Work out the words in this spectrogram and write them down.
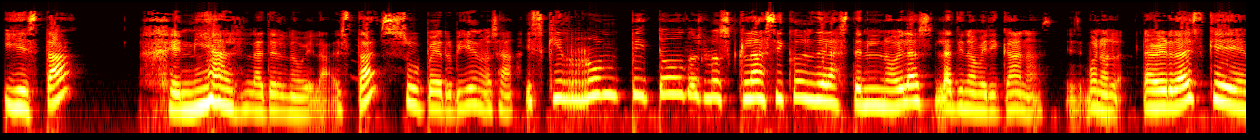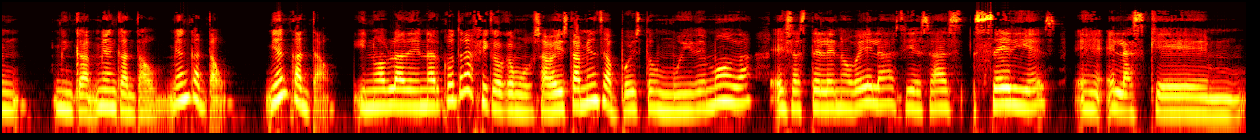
Y está genial la telenovela. Está súper bien. O sea, es que rompe todos los clásicos de las telenovelas latinoamericanas. Bueno, la, verdad es que me, me ha encantado. Me ha encantado. Me ha encantado. Y no habla de narcotráfico, como sabéis también se ha puesto muy de moda esas telenovelas y esas series eh, en las que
